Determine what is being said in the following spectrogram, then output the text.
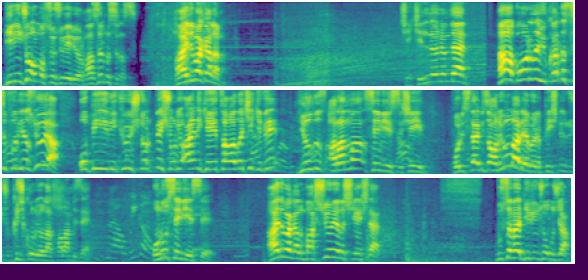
Birinci olma sözü veriyorum. Hazır mısınız? Haydi bakalım. Çekilin önümden. Ha bu arada yukarıda sıfır yazıyor ya. O 1, 2, 3, 4, 5 oluyor. Aynı GTA'daki gibi yıldız aranma seviyesi şeyin. Polisler bizi arıyorlar ya böyle peşimiz düşüyor. Gıcık oluyorlar falan bize. Onun seviyesi. Haydi bakalım başlıyor yarış gençler. Bu sefer birinci olacağım.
